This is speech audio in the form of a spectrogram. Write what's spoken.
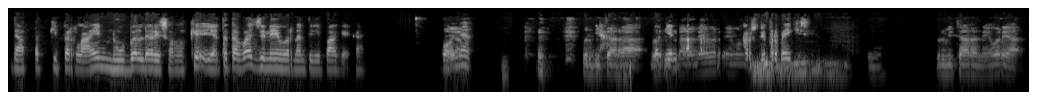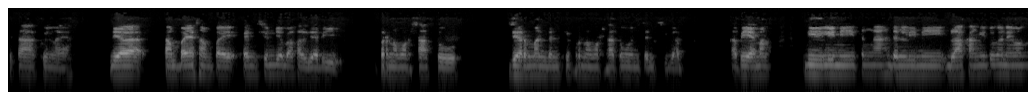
dapat kiper lain Nubel dari Schalke ya tetap aja Neuer nanti dipakai kan. Pokoknya berbicara bagian berbicara Neuer emang harus diperbaiki sih. berbicara Neuer ya kita akuin lah ya dia tampaknya sampai pensiun dia bakal jadi kiper nomor satu Jerman dan kiper nomor satu Munchen sigap tapi emang di lini tengah dan lini belakang itu kan emang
